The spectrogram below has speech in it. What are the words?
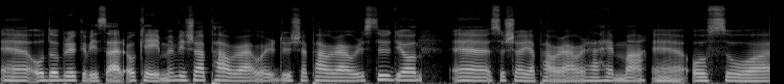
Eh, och då brukar vi så här, okej, men vi kör power hour, du kör power hour i studion, eh, så kör jag power hour här hemma eh, och så,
